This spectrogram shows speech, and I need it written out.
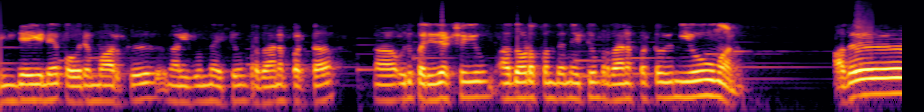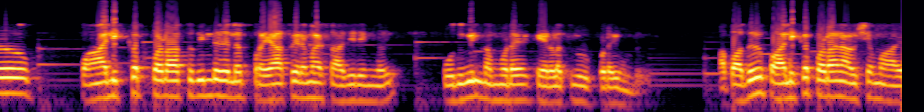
ഇന്ത്യയിലെ പൗരന്മാർക്ക് നൽകുന്ന ഏറ്റവും പ്രധാനപ്പെട്ട ഒരു പരിരക്ഷയും അതോടൊപ്പം തന്നെ ഏറ്റവും പ്രധാനപ്പെട്ട ഒരു നിയമവുമാണ്. അത് പാലിക്കപ്പെടാത്തതിന്റെ ചില പ്രയാസകരമായ സാഹചര്യങ്ങൾ പൊതുവിൽ നമ്മുടെ കേരളത്തിൽ ഉൾപ്പെടെയുണ്ട്. അപ്പൊ അത് പാലിക്കപ്പെടാൻ ആവശ്യമായ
